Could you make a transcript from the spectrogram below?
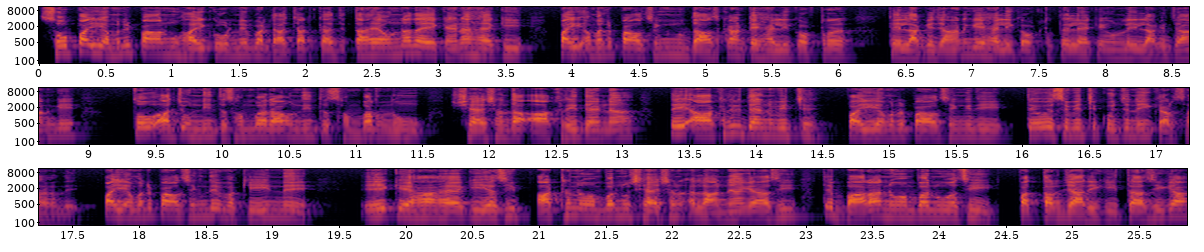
ਸੋ ਭਾਈ ਅਮਰਪਾਲ ਨੂੰ ਹਾਈ ਕੋਰਟ ਨੇ ਵੱਡਾ ਝਟਕਾ ਦਿੱਤਾ ਹੈ। ਉਹਨਾਂ ਦਾ ਇਹ ਕਹਿਣਾ ਹੈ ਕਿ ਭਾਈ ਅਮਰਪਾਲ ਸਿੰਘ ਨੂੰ 10 ਘੰਟੇ ਹੈਲੀਕਾਪਟਰ ਤੇ ਲੱਗ ਜਾਣਗੇ। ਹੈਲੀਕਾਪਟਰ ਤੇ ਲੈ ਕੇ ਆਉਣ ਲਈ ਲੱਗ ਜਾਣਗੇ। ਤੋ ਅੱਜ 19 ਦਸੰਬਰ ਆ 19 ਦਸੰਬਰ ਨੂੰ ਸੈਸ਼ਨ ਦਾ ਆਖਰੀ ਦਿਨ ਆ ਤੇ ਆਖਰੀ ਦਿਨ ਵਿੱਚ ਭਾਈ ਅਮਰਪਾਲ ਸਿੰਘ ਜੀ ਤੇ ਉਹ ਇਸ ਵਿੱਚ ਕੁਝ ਨਹੀਂ ਕਰ ਸਕਦੇ। ਭਾਈ ਅਮਰਪਾਲ ਸਿੰਘ ਦੇ ਵਕੀਲ ਨੇ ਇਹ ਕਿਹਾ ਹੈ ਕਿ ਅਸੀਂ 8 ਨਵੰਬਰ ਨੂੰ ਸੈਸ਼ਨ ਐਲਾਨਿਆ ਗਿਆ ਸੀ ਤੇ 12 ਨਵੰਬਰ ਨੂੰ ਅਸੀਂ ਪੱਤਰ ਜਾਰੀ ਕੀਤਾ ਸੀਗਾ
